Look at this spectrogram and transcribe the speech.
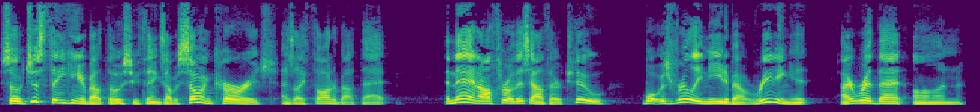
so just thinking about those two things, I was so encouraged as I thought about that. And then I'll throw this out there too. What was really neat about reading it, I read that on,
